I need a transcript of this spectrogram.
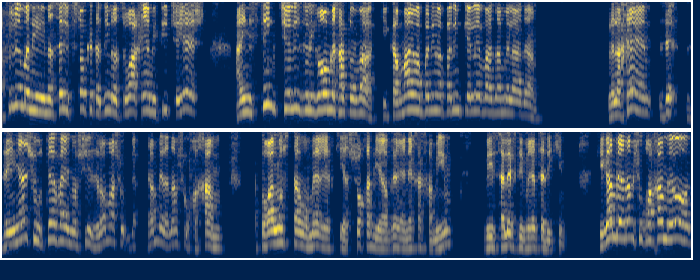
אפילו אם אני אנסה לפסוק את הדין בצורה הכי אמיתית שיש, האינסטינקט שלי זה לגרום לך טובה, כי כמים הפנים לפנים כן לב האדם אל האדם. ולכן, זה, זה עניין שהוא טבע אנושי, זה לא משהו, גם בן אדם שהוא חכם, התורה לא סתם אומרת כי השוחד יעוור עיני חכמים, ויסלף דברי צדיקים. כי גם בן אדם שהוא חכם מאוד,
